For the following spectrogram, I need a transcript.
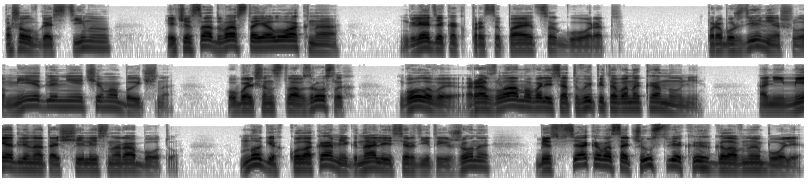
пошел в гостиную и часа два стоял у окна, глядя, как просыпается город. Пробуждение шло медленнее, чем обычно. У большинства взрослых головы разламывались от выпитого накануне. Они медленно тащились на работу. Многих кулаками гнали сердитые жены — без всякого сочувствия к их головной боли.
